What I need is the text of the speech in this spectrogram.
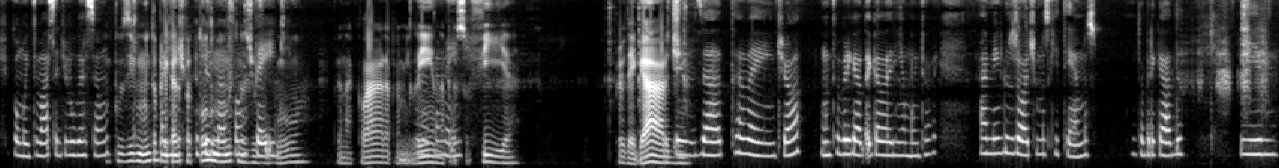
Ficou muito massa a divulgação. Inclusive, muito obrigado pra eu todo mundo que nos divulgou. Pra Ana Clara, pra Milena, pra Exatamente. Sofia, pra Edegard. Exatamente, ó. Muito obrigada, galerinha. Muito amigos ótimos que temos. Muito obrigada. E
